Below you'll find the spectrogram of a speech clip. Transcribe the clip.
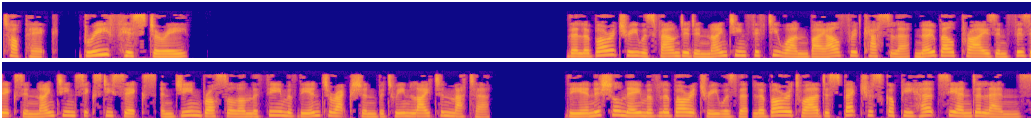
Topic: Brief history The laboratory was founded in 1951 by Alfred Kastler Nobel Prize in Physics in 1966 and Jean Brossel on the theme of the interaction between light and matter. The initial name of laboratory was the Laboratoire de Spectroscopie Hertzienne de l'ENS.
